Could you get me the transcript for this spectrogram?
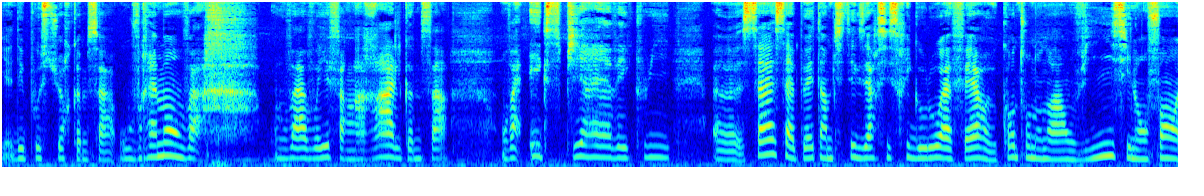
y, a des, postures comme ça, où vraiment on va, on va vous voyez, faire un râle comme ça, on va expirer avec lui. ça, ça peut être un petit exercice rigolo à faire quand on en a envie. Si l'enfant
